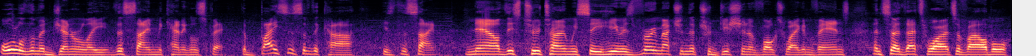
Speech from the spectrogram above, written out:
all of them are generally the same mechanical spec. The basis of the car is the same. Now this two-tone we see here is very much in the tradition of Volkswagen vans and so that's why it's available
